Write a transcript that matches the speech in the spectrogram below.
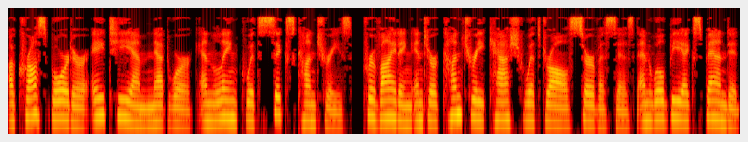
a cross-border ATM network and link with six countries, providing inter-country cash withdrawal services and will be expanded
